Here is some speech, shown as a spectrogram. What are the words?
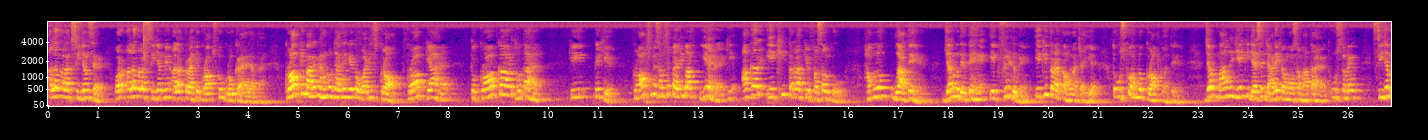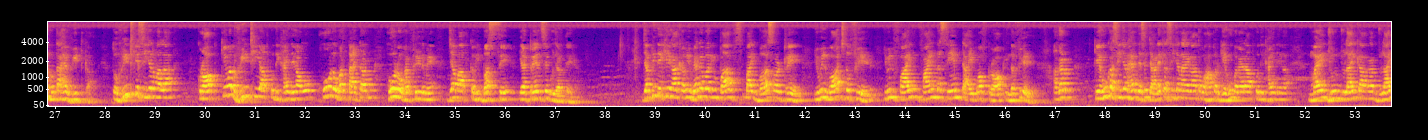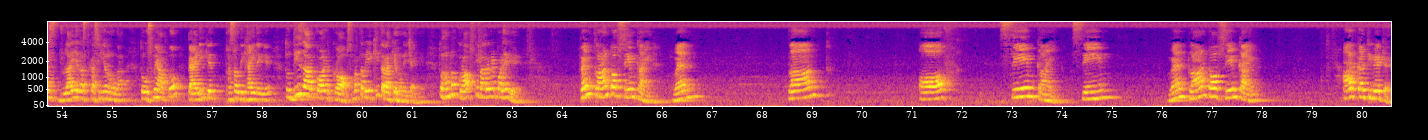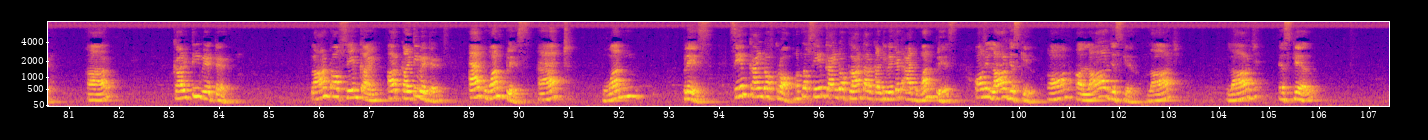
अलग अलग सीज़न है, और अलग अलग सीज़न में अलग तरह के क्रॉप्स को ग्रो कराया जाता है। क्रॉप के बारे में हम लोग जानेंगे तो व्हाट इज़ क्रॉप क्रॉप क्या है? तो क्रॉप का अर्थ होता है कि, देखिए क्रॉप्स में सबसे पहली बात यह है कि अगर एक ही तरह के फ़सल को हम लोग उगाते हैं, जन्म देते हैं एक फ़ील्ड में, एक ही तरह का होना चाहिए तो उसको हम लोग क्रॉप कहते हैं। जब मान लीजिए कि जैसे जाड़े का मौसम आता है तो उस समय सीज़न होता है वीट का। तो व्हीट के सीज़न वाला क्रॉप केवल व्हीट ही आपको दिखाई देगा, वो whole over pattern whole over field में जब आप कभी बस से या ट्रेन से गुजरते हैं। जब भी देखिएगा कभी whenever you pass by bus और train you will watch the field you will find find the same type of crop in the field अगर गेहूँ का सीज़न है, जैसे जाड़े का सीज़न आएगा तो वहाँ पर गेहूँ वगैरह आपको दिखाई देगा। मई, जून, जुलाई का अगर, जुलाई जुलाई, अगस्त का सीज़न होगा तो उसमें आपको पैडी के फ़सल दिखाई देंगे। तो दीज आर कॉल्ड क्रॉप्स मतलब एक ही तरह के होने चाहिए। तो हम लोग क्रॉप्स के बारे में पढ़ेंगे। When plant of same kind when plant of same kind same when plant of same kind are cultivated are cultivated. Plant of same kind are cultivated at one place at one place. Same kind of crop मतलब same kind of plant are cultivated at one place on a large scale on a large scale large large scale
